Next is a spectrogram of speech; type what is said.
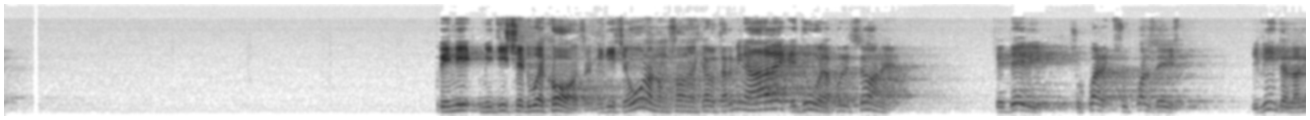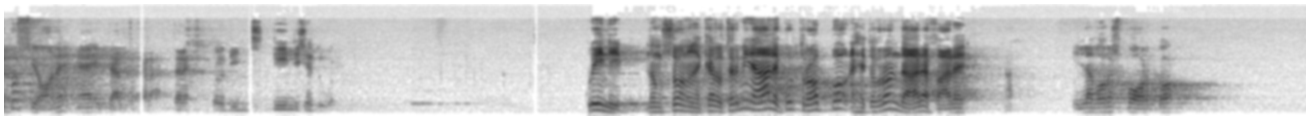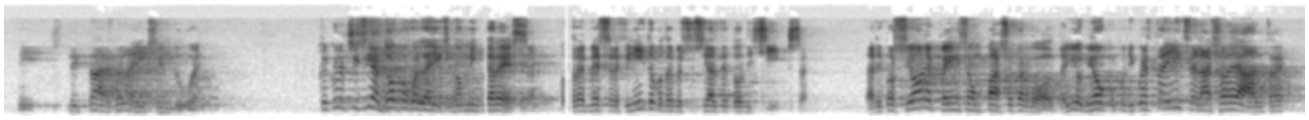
Quindi mi dice due cose, mi dice uno non sono nel caso terminale e due la posizione devi, sul, quale, sul, quale, devi dividere la ricorsione è il terzo carattere, quello di, di indice 2. Quindi non sono nel caso terminale, purtroppo eh, dovrò andare a fare il lavoro sporco di splittare quella x in due. Che cosa ci sia dopo quella x non mi interessa, potrebbe essere finito, potrebbe esserci altre 12x. La ricorsione pensa un passo per volta, io mi occupo di questa x e lascio le altre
